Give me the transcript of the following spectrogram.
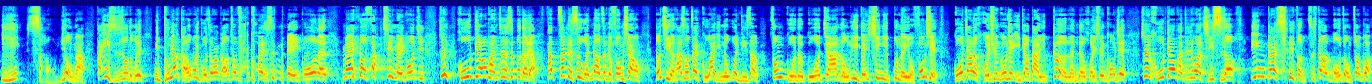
以少用啊！他意思是说，怎么你不要搞为国争光，搞到最后发现谷爱凌是美国人，没有放弃美国籍，所以胡雕盘真的是不得了，他真的是闻到这个风向哦。而且他说，在谷爱凌的问题上，中国的国家荣誉跟信誉不能有风险，国家的回旋空间一定要大于个人的回旋空间。所以胡雕盘这句话其实哦，应该是有知道某种状况。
